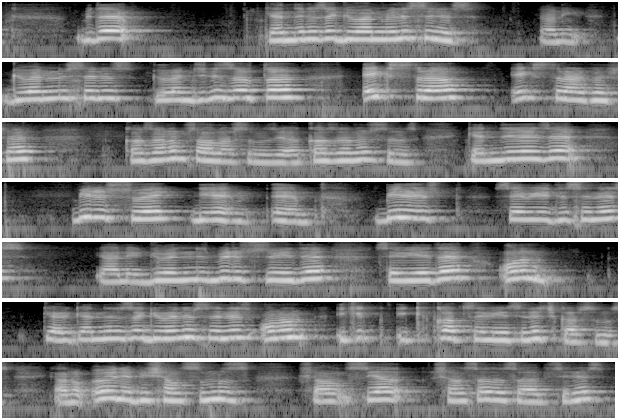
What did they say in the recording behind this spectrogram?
bir de kendinize güvenmelisiniz. Yani güvenirseniz güvenciniz artar. Ekstra ekstra arkadaşlar kazanım sağlarsınız ya kazanırsınız. Kendinize bir üst seviye diye e, bir üst seviyedesiniz. Yani güveniniz bir üst seviyede seviyede onun ke- kendinize güvenirseniz onun iki, iki kat seviyesine çıkarsınız. Yani öyle bir şansımız şansiya şansa da sahipsiniz.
